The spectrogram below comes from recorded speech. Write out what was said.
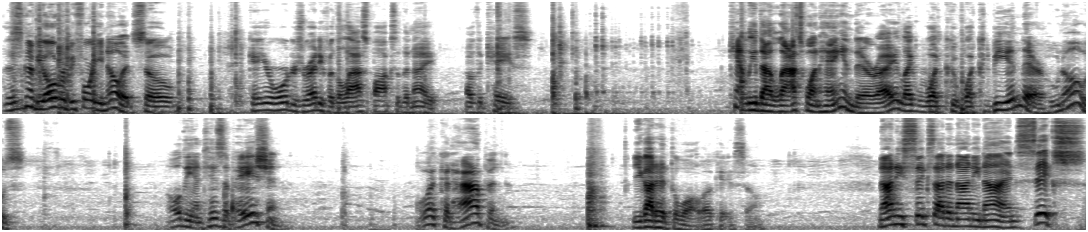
This is going to be over before you know it, so get your orders ready for the last box of the night of the case. Can't leave that last one hanging there, right? Like what could what could be in there? Who knows? Oh, the anticipation. What could happen? You got to hit the wall. Okay, so 96 out of 99. Six.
